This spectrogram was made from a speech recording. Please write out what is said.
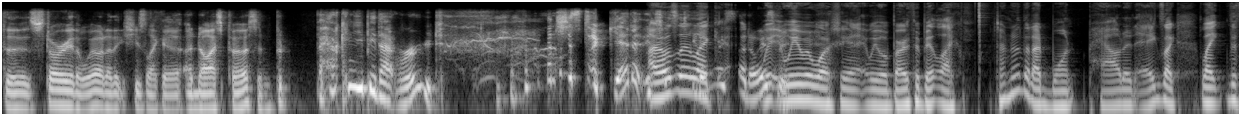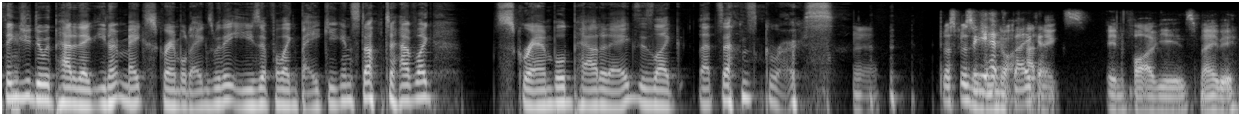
the story of the world, I think she's like a, a nice person, but how can you be that rude? I just don't get it. It's I just- also, it like, We, we were watching it. and We were both a bit like, don't know that I'd want powdered eggs. Like, like the things you do with powdered egg, you don't make scrambled eggs with it. You use it for like baking and stuff. To have like scrambled powdered eggs is like that sounds gross. but I suppose But if you you've had the not had eggs in five years, maybe.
